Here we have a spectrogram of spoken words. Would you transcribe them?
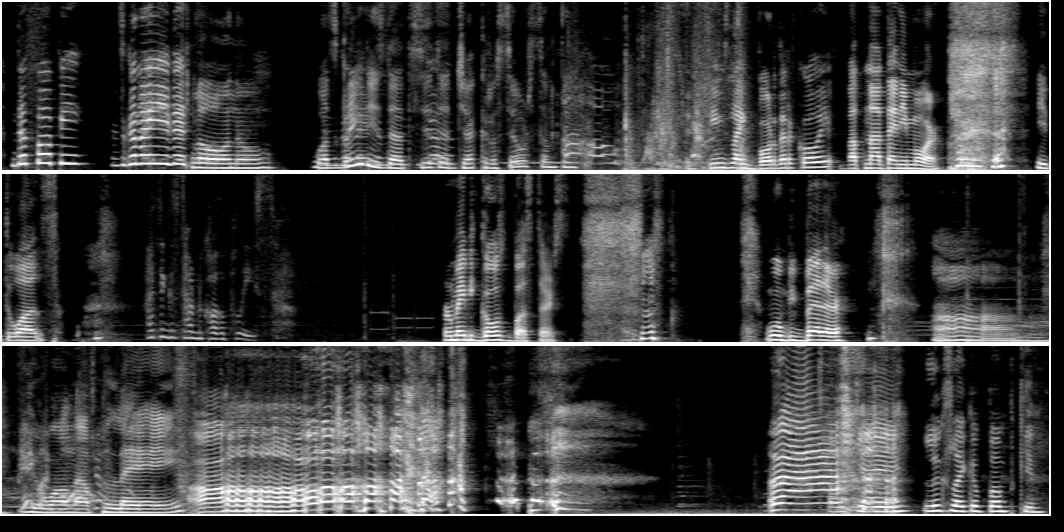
The puppy is gonna eat it. Oh no. What It's breed is that? Is it a Jack Russell or something? It seems like border collie, but not anymore. It was. I think it's time to call the police. or maybe Ghostbusters. Will be better. Ah. You wanna play? Ah. Okay. Looks like a pumpkin.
